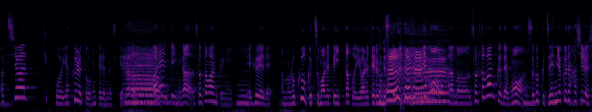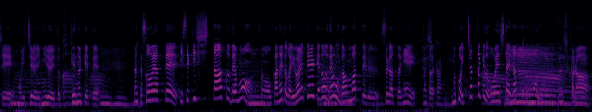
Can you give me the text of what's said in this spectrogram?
私は結構ヤクルトを見てるんですけど、バレンティンがソフトバンクに FA で、あの6億積まれていったと言われてるんですけど、でもあのソフトバンクでもすごく全力で走るし、もう一塁二塁と駆け抜けて、なんかそうやって移籍した後でも、そのお金とか言われてるけど、でも頑張ってる姿になんか確かに。向こう行っちゃったけど応援したいなって思うから、や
